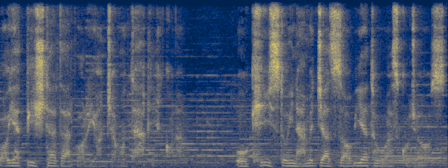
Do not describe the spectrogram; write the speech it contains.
باید بیشتر درباره آن جوان تحقیق کنم او کیست و این همه جذابیت او از کجاست؟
